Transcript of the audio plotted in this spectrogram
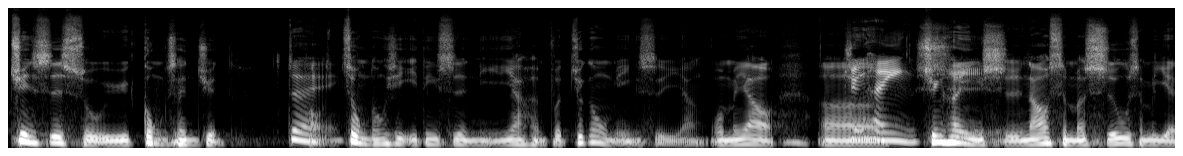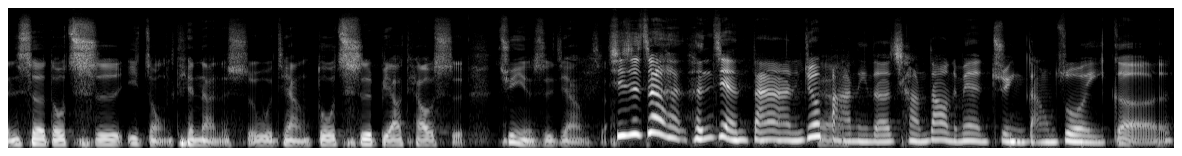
菌是属于共生菌。对，这种东西一定是你要很富，就跟我们饮食一样，我们要呃均衡饮食，均衡饮食，然后什么食物什么颜色都吃一种天然的食物，这样多吃不要挑食，菌也是这样子。其实这很很简单啊，你就把你的肠道里面的菌当做一个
